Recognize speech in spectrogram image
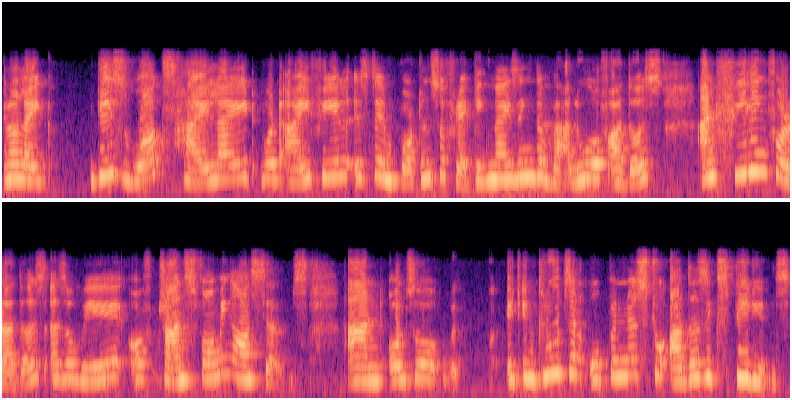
you know, like these works highlight what I feel is the importance of recognizing the value of others and feeling for others as a way of transforming ourselves. And also, it includes an openness to others' experience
